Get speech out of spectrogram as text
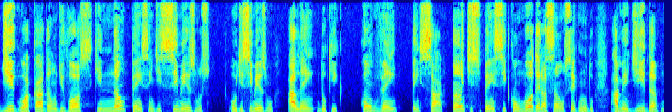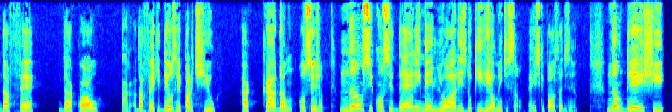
Digo a cada um de vós que não pensem de si mesmos ou de si mesmo além do que convém pensar. Antes pense com moderação, segundo a medida da fé da qual a, da fé que Deus repartiu a cada um. Ou seja, não se considerem melhores do que realmente são. É isso que Paulo está dizendo. Não deixe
